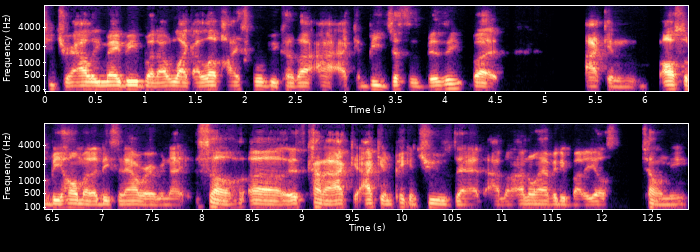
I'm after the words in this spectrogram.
future alley maybe. But I'm like, I love high school because I, I, I can be just as busy, but I can also be home at a decent hour every night. So uh, it's kind of, I, can- I can pick and choose that. I don't, I don't have anybody else telling me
